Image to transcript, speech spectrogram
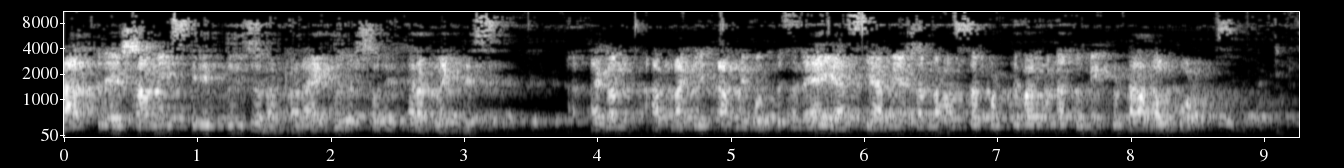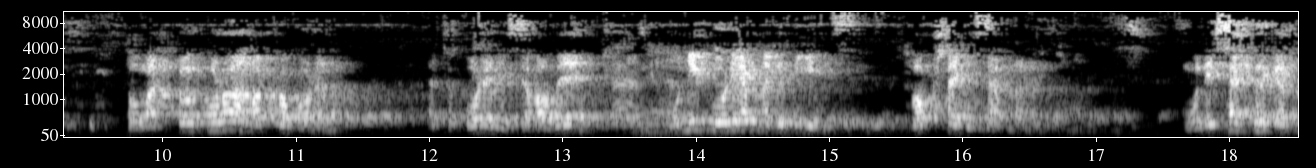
রাত্রে স্বামী স্ত্রীর দুইজন আপনারা একজনের শরীর খারাপ লাগতেছে। এখন আপনাকে আপনি বলতেছেন এই আজকে আমি আসার নামাজটা পড়তে পারব না তুমি একটু ডাবল পড়ো। তোমারটাও পড়ো আমারটাও পড়ে না। আচ্ছা পড়ে নিছে হবে? উনি পড়ে আপনাকে দিয়ে দিচ্ছে বক্সাই দিচ্ছে আপনাকে। উনি সাহেবের কাছে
